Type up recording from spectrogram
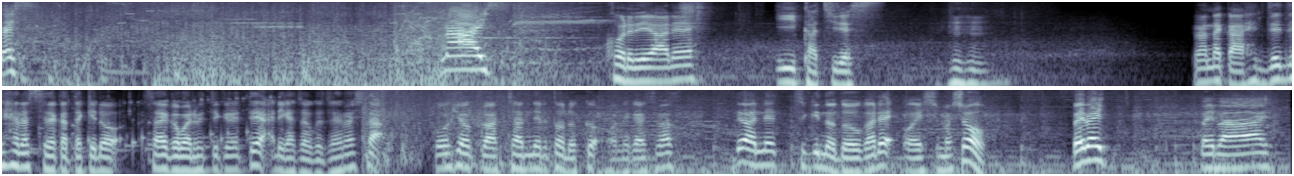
ナイス。ナイスこれではね、いい勝ちです。まあなんか、全然話してなかったけど、最後まで見てくれてありがとうございました。高評価、チャンネル登録お願いします。ではね、次の動画でお会いしましょう。バイバイバイバイ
